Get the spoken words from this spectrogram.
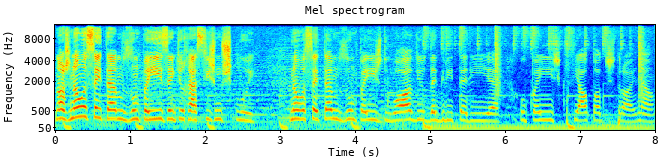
Nós não aceitamos um país em que o racismo exclui. Não aceitamos um país do ódio, da gritaria, o país que se autodestrói. Não.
